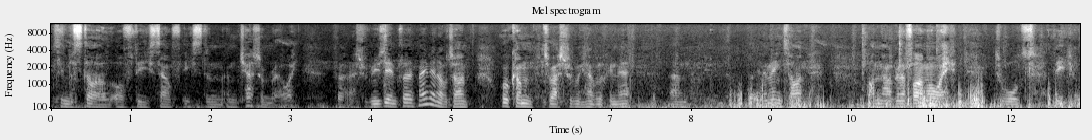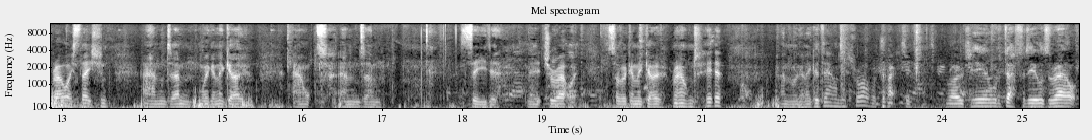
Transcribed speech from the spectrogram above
It's in the style of the South Eastern and Chatham Railway for Ashford Museum. So maybe another time we'll come to Ashford. We can have a look in there. Um, but in the meantime, I'm now going to find my way towards the railway station, and um, we're going to go out and um, the miniature railway. So we're going to go round here and we're going to go down this rather attractive road here. All the daffodils are out,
